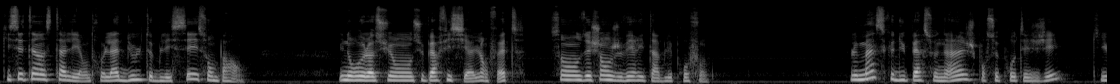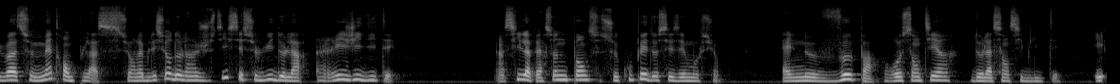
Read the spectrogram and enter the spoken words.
qui s'était installée entre l'adulte blessé et son parent. Une relation superficielle en fait, sans échange véritable et profond. Le masque du personnage, pour se protéger, qui va se mettre en place sur la blessure de l'injustice est celui de la rigidité. Ainsi, la personne pense se couper de ses émotions. Elle ne veut pas ressentir de la sensibilité, et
